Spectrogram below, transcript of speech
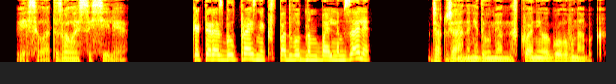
— весело отозвалась Сесилия. «Как-то раз был праздник в подводном бальном зале». Джорджиана недоуменно склонила голову на бок.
